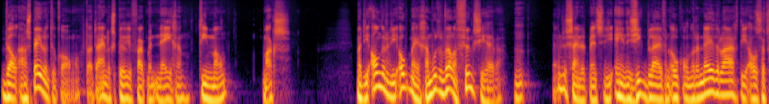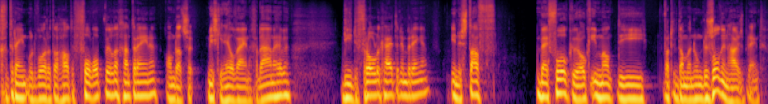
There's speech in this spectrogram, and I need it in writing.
wel aan spelen toe komen. Want uiteindelijk speel je vaak met negen, tien man, max. Maar die anderen die ook meegaan, moeten wel een functie hebben. En dus zijn het mensen die energiek blijven, ook onder een nederlaag. Die als het getraind moet worden, toch altijd volop willen gaan trainen. Omdat ze misschien heel weinig gedaan hebben. Die de vrolijkheid erin brengen. In de staf bij voorkeur ook iemand die, wat ik dan maar noem, de zon in huis brengt.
